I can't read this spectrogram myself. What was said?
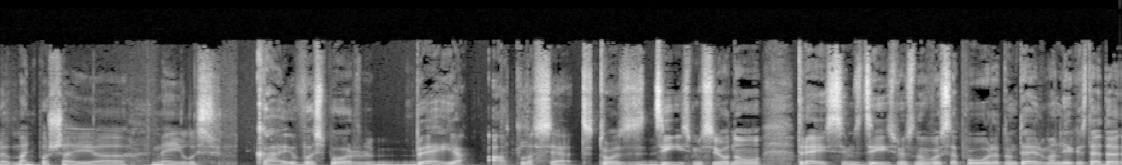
eh, man pašai uh, meilus. Kā vispār bija atlasēt tos dzīsmes, jo, nu, 300 dzīsmes no nu, visa pūra, un te ir, man liekas, tāda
